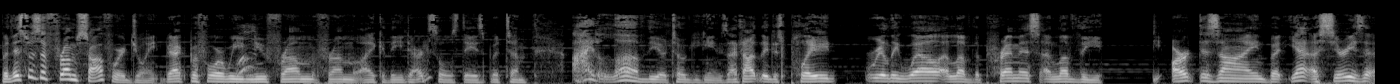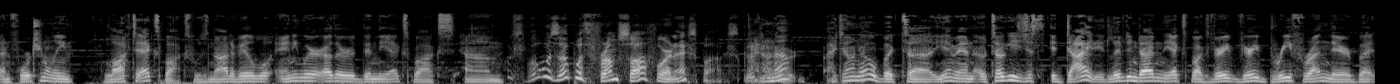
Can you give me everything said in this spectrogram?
But this was a From Software joint back before we knew From from like the Mm-hmm. Dark Souls days. But um, I love the Otogi games. I thought they just played really well. I love the premise. I love the the art design. But yeah, a series that unfortunately locked to Xbox was not available anywhere other than the Xbox. Um, What was up with From Software and Xbox? Good I don't know. I don't know, but uh, yeah, man, Otogi just it died. It lived and died in the Xbox. Very very brief run there, but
